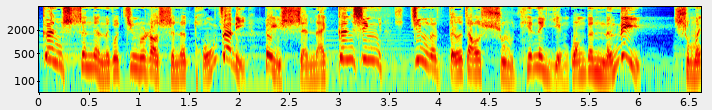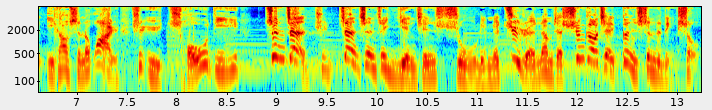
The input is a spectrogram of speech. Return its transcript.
更深的能够进入到神的同在里，被神来更新，进而得着属天的眼光跟能力，使我们依靠神的话语去与仇敌征战，去战胜这眼前属灵的巨人。让我们再宣告起来更深的领受。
